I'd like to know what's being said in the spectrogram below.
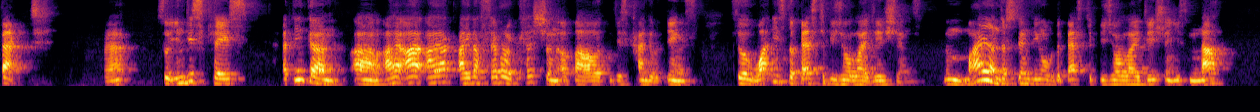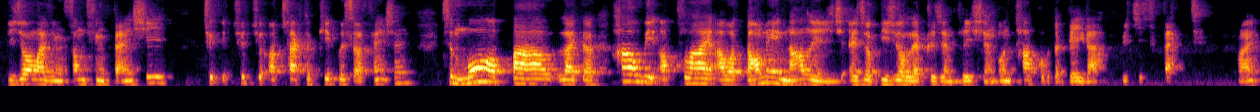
fact, right? So in this case, I think um, uh, I, I, I got several questions about this kind of things. So what is the best visualizations? My understanding of the best visualization is not visualizing something fancy to, to, to attract people's attention. It's more about like uh, how we apply our domain knowledge as a visual representation on top of the data, which is fact, right?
